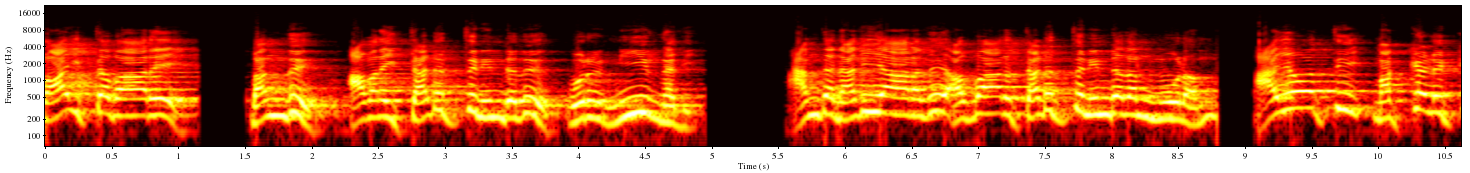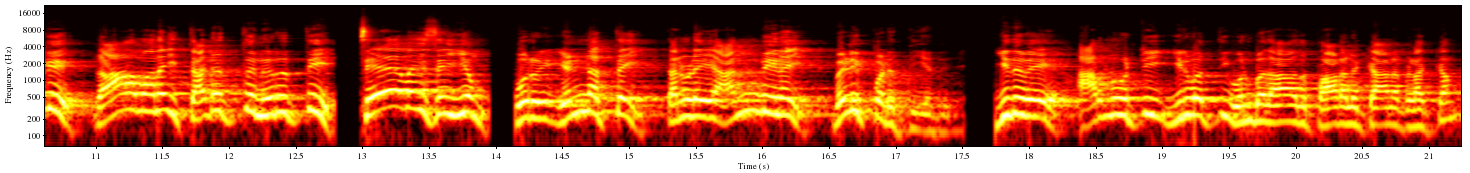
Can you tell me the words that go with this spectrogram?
பாய்த்தவாறே வந்து அவனை தடுத்து நின்றது ஒரு நீர் நதி. அந்த நதியானது அவ்வாறு தடுத்து நின்றதன் மூலம் அயோத்தி மக்களுக்கு ராமனை தடுத்து நிறுத்தி சேவை செய்யும் ஒரு எண்ணத்தை தன்னுடைய அன்பினை வெளிப்படுத்தியது. இதுவே அறுநூற்றி இருபத்தி ஒன்பதாவது பாடலுக்கான விளக்கம்.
